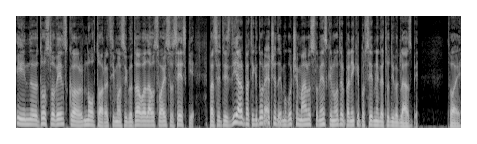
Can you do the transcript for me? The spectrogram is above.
In eh, to slovensko noto, recimo, si gotovo da v svoji sosedski. Pa se ti zdi, ali pa ti kdo reče, da je mogoče malo slovenske noter, pa nekaj posebnega tudi v glasbi. Tvoj.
